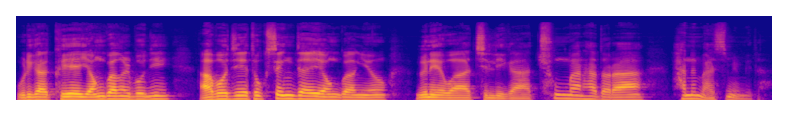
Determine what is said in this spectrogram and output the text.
우리가 그의 영광을 보니 아버지의 독생자의 영광이요 은혜와 진리가 충만하더라 하는 말씀입니다.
